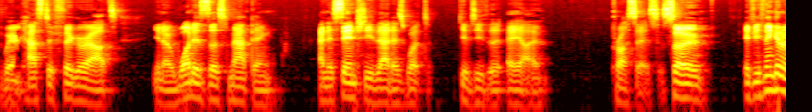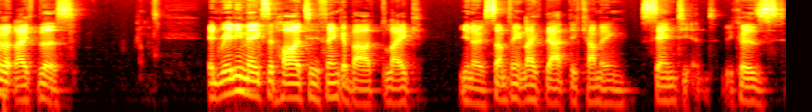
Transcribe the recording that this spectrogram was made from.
where it has to figure out, you know, what is this mapping, and essentially that is what gives you the AI process. So if you think of it like this, it really makes it hard to think about like you know something like that becoming sentient because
